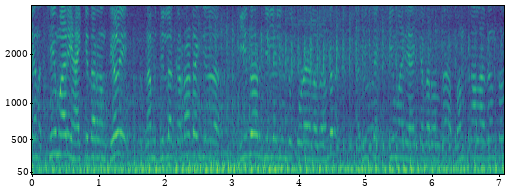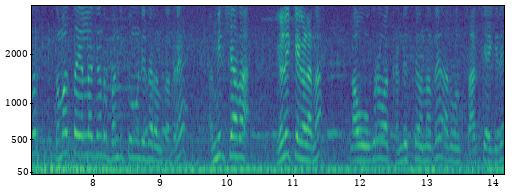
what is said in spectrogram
ಏನು ಚೀಮಾರಿ ಹಾಕಿದ್ದಾರೆ ಅಂತೇಳಿ ನಮ್ಮ ಜಿಲ್ಲಾ ಕರ್ನಾಟಕ ಜಿಲ್ಲಾ ಬೀದರ್ ಜಿಲ್ಲೆಯಿಂದ ಕೂಡ ಏನದ ಅಂದ್ರೆ ಅಮಿತ್ ಶಾಗೆ ಚೀಮಾರಿ ಹಾಕಿದ್ದಾರೆ ಅಂತ, ಬಂದ್ ಕಾಲ ಅದಂತಂದ್ರೆ ಸಮಸ್ತ ಎಲ್ಲ ಜನರು ಬಂದಿಗೆ ತಗೊಂಡಿದ್ದಾರೆ ಅಂತಂದರೆ, ಅಮಿತ್ ಶಾದ ಹೇಳಿಕೆಗಳನ್ನು ನಾವು ಉಗ್ರವಾಗಿ ಖಂಡಿಸ್ತೇವೆ ಅನ್ನೋದೇ ಅದು ಒಂದು ಸಾಕ್ಷಿಯಾಗಿದೆ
